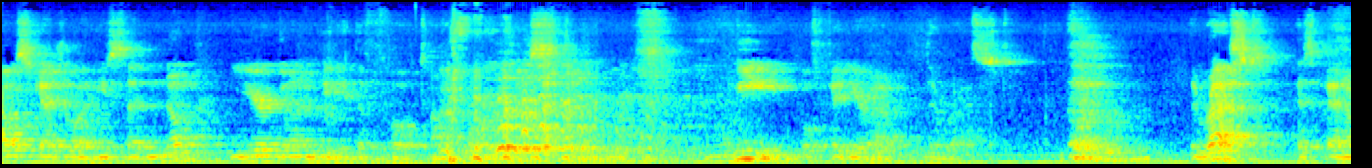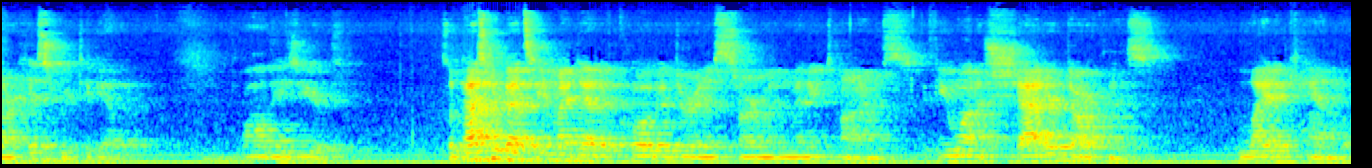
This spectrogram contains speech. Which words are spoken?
travel schedule. And he said, Nope, you're going to be the full time we will figure out the rest. The rest has been our history together all these years. So Pastor Betsy and my dad have quoted during his sermon many times, if you want to shatter darkness, light a candle.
